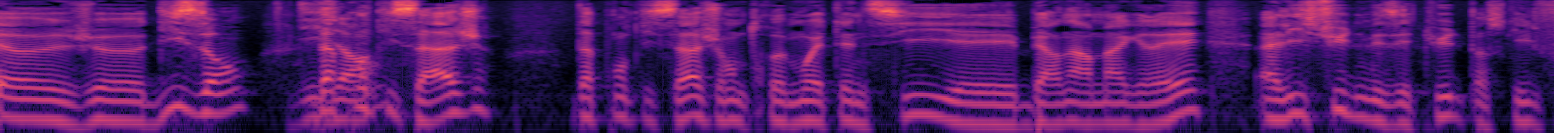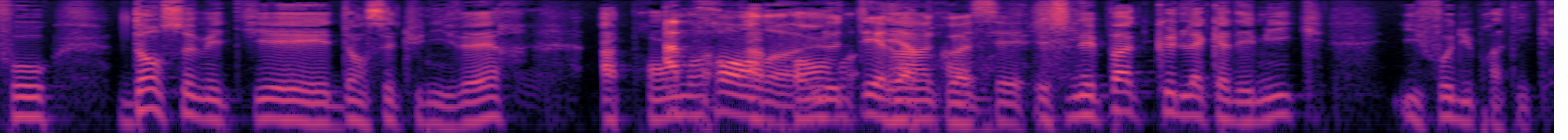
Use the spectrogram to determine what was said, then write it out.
euh, je, 10 ans 10 ans. d'apprentissage d'apprentissage entre Moët-Hennessy et Bernard Magret à l'issue de mes études parce qu'il faut dans ce métier et dans cet univers apprendre Apprendre, le terrain, apprendre. quoi, c'est- et ce n'est pas que de l'académique il faut du pratique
